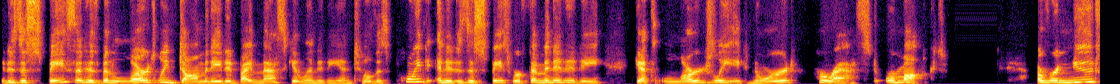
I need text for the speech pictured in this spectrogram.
It is a space that has been largely dominated by masculinity until this point, and it is a space where femininity gets largely ignored, harassed, or mocked. A renewed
